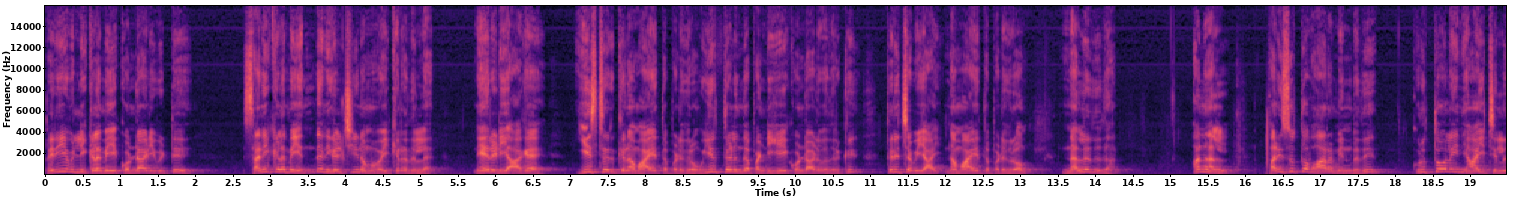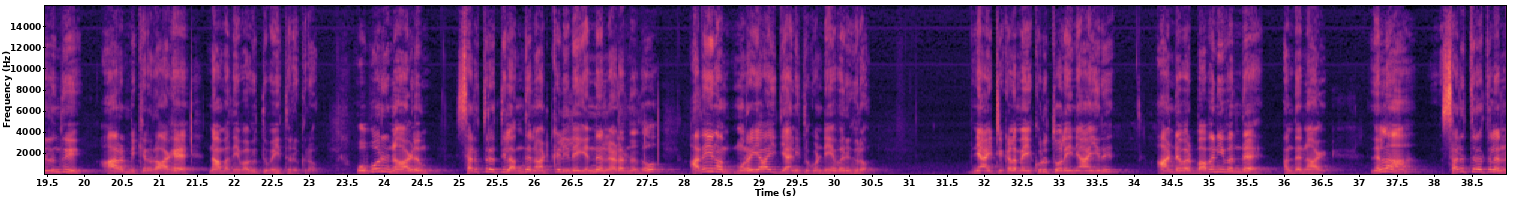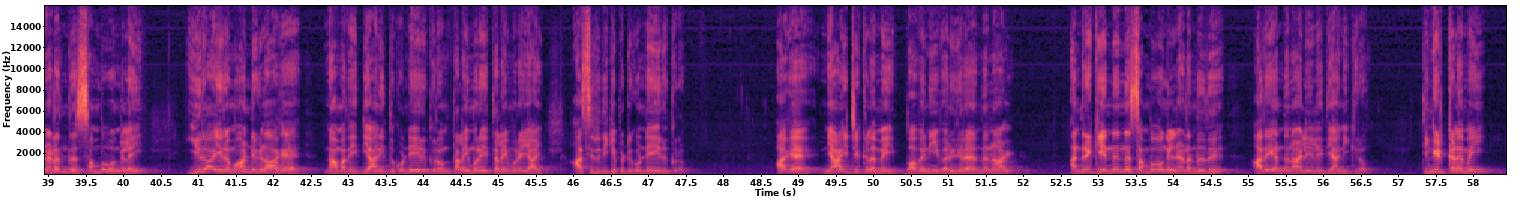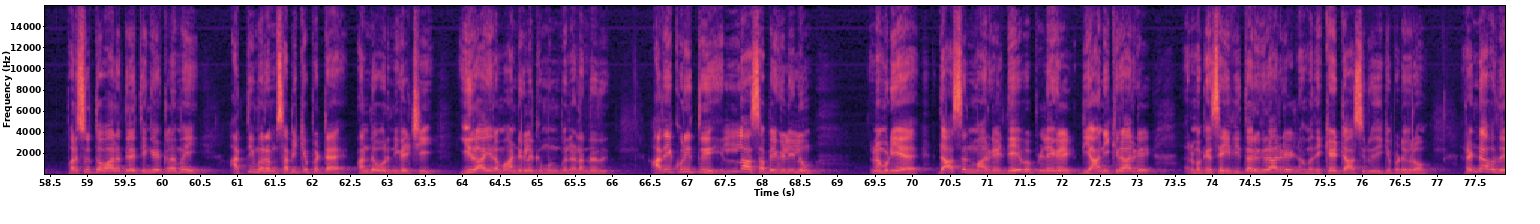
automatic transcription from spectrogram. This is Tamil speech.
பெரிய வெள்ளிக்கிழமையை கொண்டாடிவிட்டு சனிக்கிழமை எந்த நிகழ்ச்சியும் நம்ம வைக்கிறதில்ல. நேரடியாக ஈஸ்டருக்கு நாம் ஆயத்தப்படுகிறோம். உயிர்த்தெழுந்த பண்டிகையை கொண்டாடுவதற்கு திருச்சபையாய் நாம் ஆயத்தப்படுகிறோம். நல்லது தான் ஆனால் பரிசுத்த வாரம் என்பது குருத்தோலை ஞாயிற்றிலிருந்து ஆரம்பிக்கிறதாக நாம் அதை வகுத்து வைத்திருக்கிறோம். ஒவ்வொரு நாளும் சரித்திரத்தில் அந்த நாட்களிலே என்ன நடந்ததோ அதை நாம் முறையாய் தியானித்து கொண்டே வருகிறோம். ஞாயிற்றுக்கிழமை குருத்தோலை ஞாயிறு ஆண்டவர் பவனி வந்த அந்த நாள். இதெல்லாம் சரித்திரத்தில் நடந்த சம்பவங்களை ஈராயிரம் ஆண்டுகளாக நாம் அதை தியானித்து கொண்டே இருக்கிறோம். தலைமுறை தலைமுறையாய் ஆசீர்வதிக்கப்பட்டு கொண்டே இருக்கிறோம். ஆக ஞாயிற்றுக்கிழமை பவனி வருகிற அந்த நாள் அன்றைக்கு என்னென்ன சம்பவங்கள் நடந்தது அதை அந்த நாளிலே தியானிக்கிறோம். திங்கட்கிழமை பரிசுத்த வாரத்தில் திங்கட்கிழமை அத்திமரம் சபிக்கப்பட்ட அந்த ஒரு நிகழ்ச்சி ஈராயிரம் ஆண்டுகளுக்கு முன்பு நடந்தது. அதை குறித்து எல்லா சபைகளிலும் நம்முடைய தாசன்மார்கள் தேவ பிள்ளைகள் தியானிக்கிறார்கள் நமக்கு செய்தி தருகிறார்கள் நாம் அதை கேட்டு ஆசீர்வதிக்கப்படுகிறோம். ரெண்டாவது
